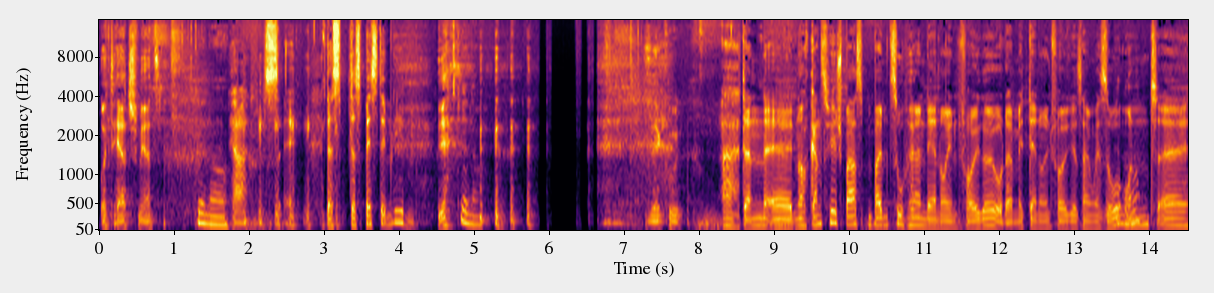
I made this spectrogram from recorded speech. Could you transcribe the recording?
und Herzschmerz. Genau. Ja, das, äh, das, das Beste im Leben. Ja, Genau. sehr cool. Ah, dann äh, noch ganz viel Spaß beim Zuhören der neuen Folge oder mit der neuen Folge, sagen wir so. Genau. Und äh,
